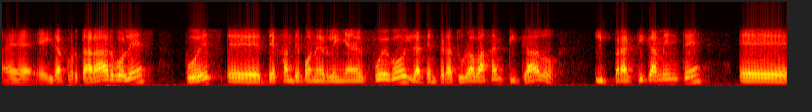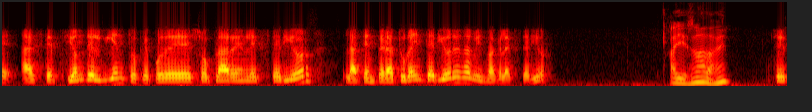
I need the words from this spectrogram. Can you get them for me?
eh, e ir a cortar árboles, pues eh, dejan de poner leña en el fuego y la temperatura baja en picado. Y prácticamente, eh, a excepción del viento que puede soplar en el exterior, la temperatura interior es la misma que la exterior. Ahí es nada, ¿eh? Sí.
